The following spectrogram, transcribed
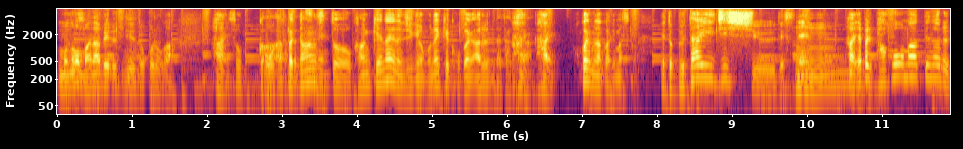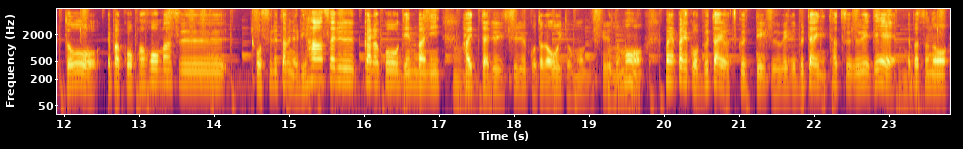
ものを学べるっていうところが、はい、そっか。やっぱりダンスと関係ないの授業もね結構他にあるんだたくさん、はい、はい、他にも何かありますか？えっと、舞台実習ですね、うん。はい、やっぱりパフォーマーってなるとやっぱこうパフォーマンスをするためのリハーサルからこう現場に入ったりすることが多いと思うんですけれども、まあ、やっぱりこう舞台を作っていく上で舞台に立つ上でやっぱその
